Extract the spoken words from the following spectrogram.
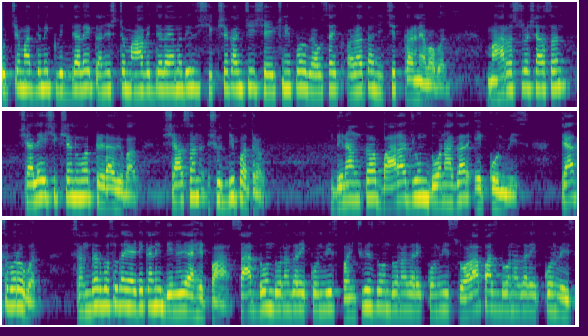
उच्च माध्यमिक विद्यालय कनिष्ठ महाविद्यालयामधील शिक्षकांची शैक्षणिक व व्यावसायिक अर्हता निश्चित करण्याबाबत महाराष्ट्र शासन शालेय शिक्षण व क्रीडा विभाग शासन शुद्धीपत्रक दिनांक बारा जून दोन हजार एकोणवीस. त्याचबरोबर संदर्भसुद्धा या ठिकाणी दिलेले आहेत पहा. सात दोन दोन हजार एकोणवीस पंचवीस दोन दोन हजार एकोणवीस सोळा पाच दोन हजार एकोणवीस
